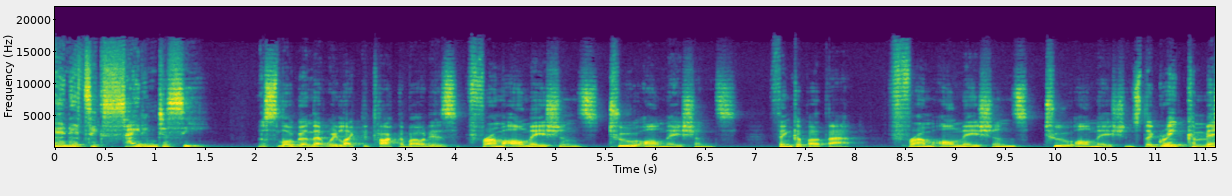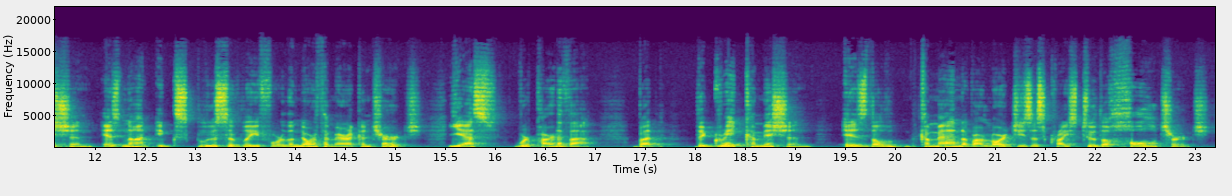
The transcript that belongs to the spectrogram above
And it's exciting to see. The slogan that we like to talk about is from all nations to all nations. Think about that. From all nations to all nations. The Great Commission is not exclusively for the North American church. Yes, we're part of that. But the Great Commission is the command of our Lord Jesus Christ to the whole church.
